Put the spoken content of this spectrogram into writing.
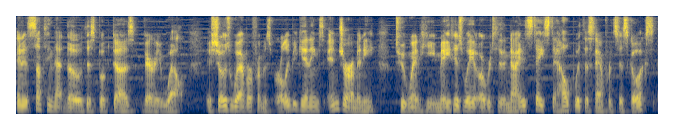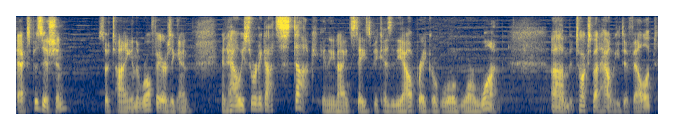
And it's something that, though, this book does very well. It shows Weber from his early beginnings in Germany to when he made his way over to the United States to help with the San Francisco ex- Exposition, so tying in the World Fairs again, and how he sort of got stuck in the United States because of the outbreak of World War One. Um, it talks about how he developed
